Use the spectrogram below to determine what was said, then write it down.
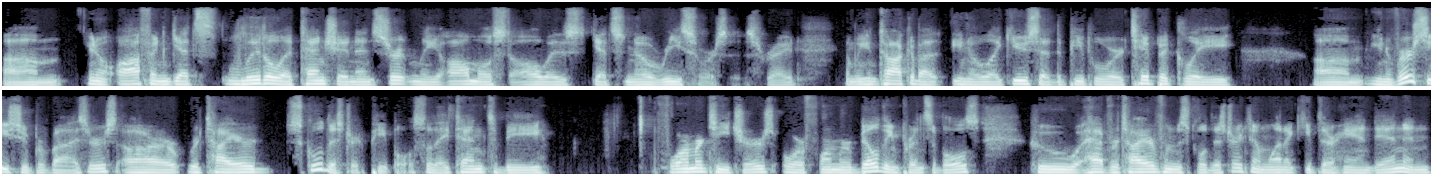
um, you know, often gets little attention and certainly almost always gets no resources, right? And we can talk about, you know, like you said, the people who are typically um, university supervisors are retired school district people. So they tend to be former teachers or former building principals who have retired from the school district and want to keep their hand in. And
